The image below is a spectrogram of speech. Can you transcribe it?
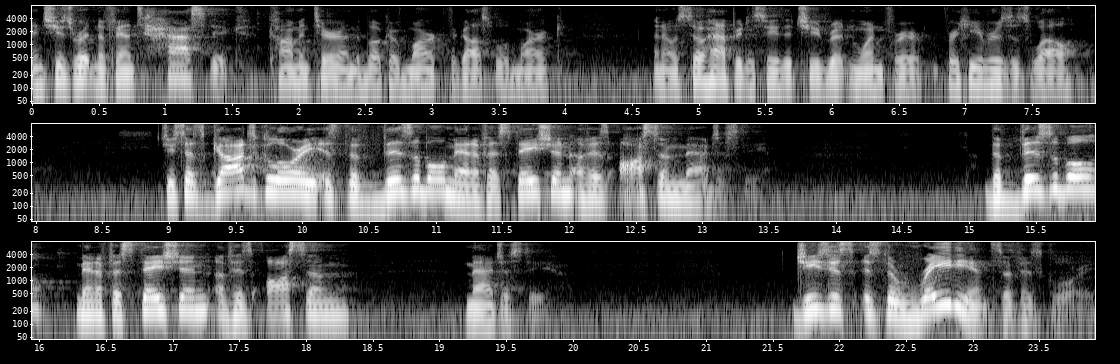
And she's written a fantastic commentary on the book of Mark, the Gospel of Mark. And I was so happy to see that she'd written one for, for Hebrews as well. She says, God's glory is the visible manifestation of his awesome majesty. the visible manifestation of his awesome majesty. Jesus is the radiance of his glory.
